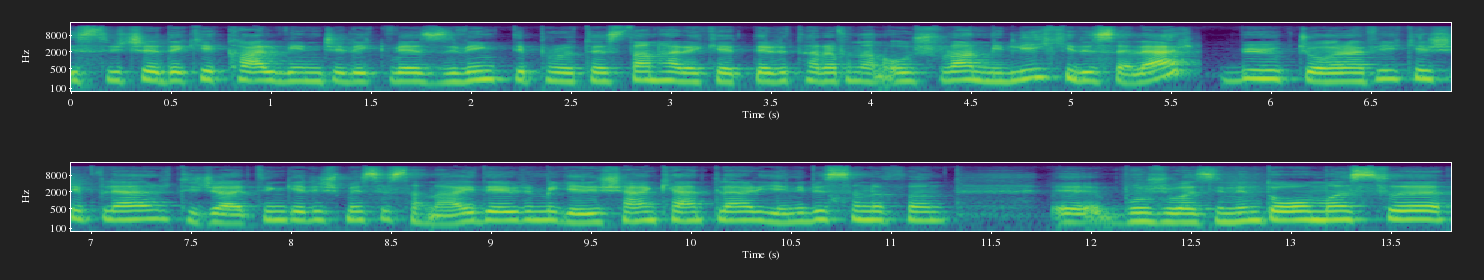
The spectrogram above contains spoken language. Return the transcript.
İsviçre'deki Kalvincilik ve Zwingli Protestan hareketleri tarafından oluşturulan milli kiliseler büyük coğrafi keşifler, ticaretin gelişmesi, sanayi devrimi, gelişen kentler, yeni bir sınıfın, e, burjuvazinin doğması,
